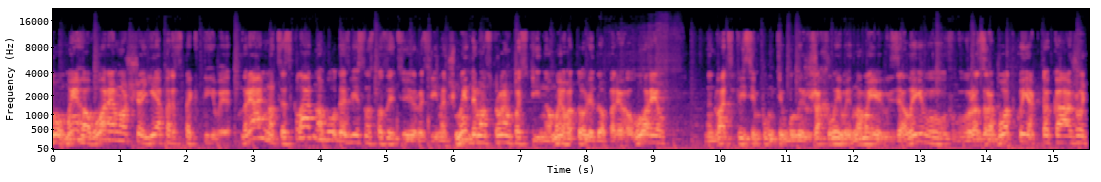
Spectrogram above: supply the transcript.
Ну, ми говоримо, що є перспективи. Реально це складно буде, звісно, з позицією Росії. Значить, ми демонструємо постійно. Ми готові до переговорів. 28 пунктів були жахливі, але ми їх взяли в розробку, як то кажуть,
